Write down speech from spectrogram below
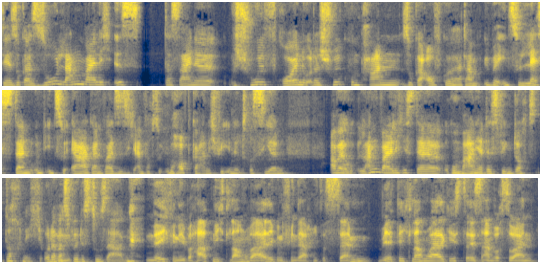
der sogar so langweilig ist, dass seine Schulfreunde oder Schulkumpanen sogar aufgehört haben, über ihn zu lästern und ihn zu ärgern, weil sie sich einfach so überhaupt gar nicht für ihn interessieren. Aber langweilig ist der Roman ja deswegen doch, doch nicht. Oder was würdest du sagen? Nee, ich finde ihn überhaupt nicht langweilig und finde auch nicht, dass Sam wirklich langweilig ist. Er ist einfach so ein,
